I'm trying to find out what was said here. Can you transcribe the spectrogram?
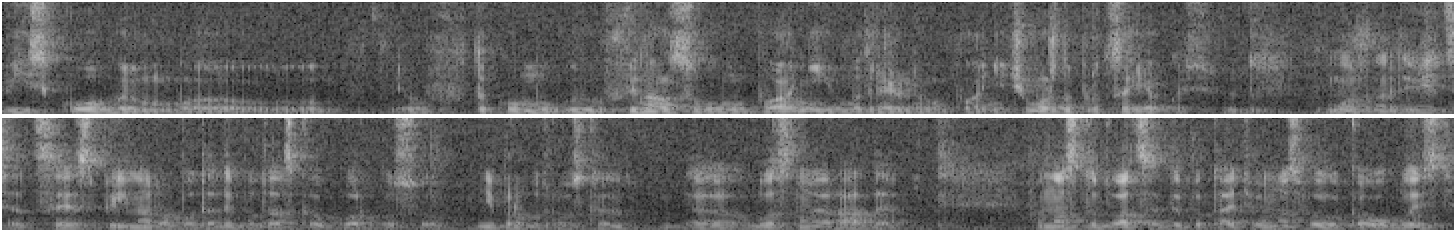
військовим е, в такому в фінансовому плані і в матеріальному плані. Чи можна про це якось? Можна, дивіться, це спільна робота депутатського корпусу Дніпропетровської е, обласної ради. У нас 120 депутатів, у нас велика область,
